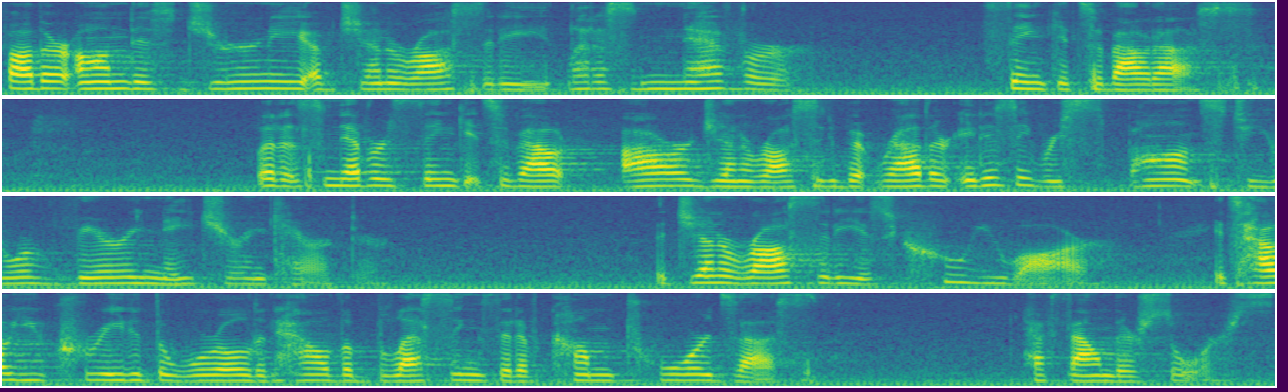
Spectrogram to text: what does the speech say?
Father, on this journey of generosity, let us never think it's about us. Let us never think it's about our generosity, but rather it is a response to your very nature and character. That generosity is who you are. It's how you created the world and how the blessings that have come towards us have found their source.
